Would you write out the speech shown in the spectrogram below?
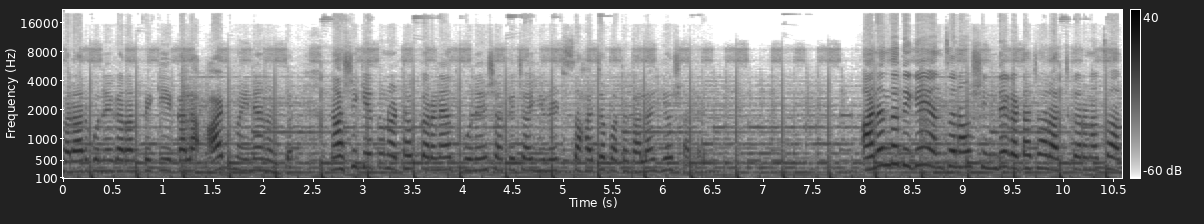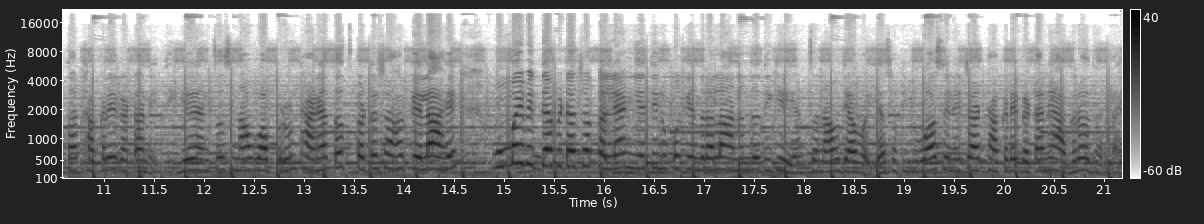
फरार गुन्हेगारांपैकी एकाला आठ महिन्यानंतर नाशिक येथून अटक करण्यात गुन्हे शाखेच्या युनिट सहाच्या पथकाला यश आले आनंद दिघे यांचं नाव शिंदे गटाच्या राजकारणाचं आता ठाकरे गटाने. दिघे यांचंच नाव वापरून ठाण्यातच कटशहा केला आहे. मुंबई विद्यापीठाच्या कल्याण येथील उपकेंद्राला आनंद दिघे यांचं नाव द्यावं. यासाठी युवा सेनेच्या ठाकरे गटाने आग्रह धरलाय.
